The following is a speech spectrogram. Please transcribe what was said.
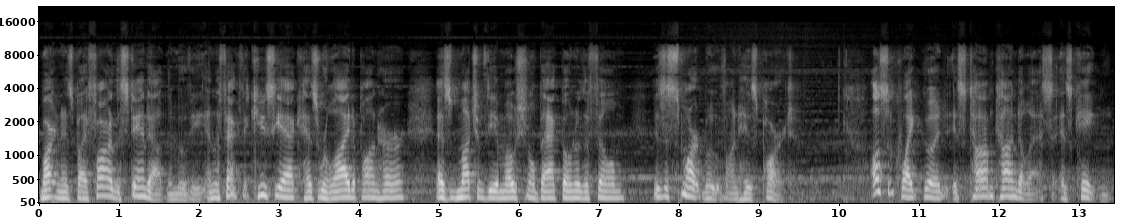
Martin is by far the standout in the movie, and the fact that Cusick has relied upon her as much of the emotional backbone of the film is a smart move on his part. Also quite good is Tom Condoles as Caton,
